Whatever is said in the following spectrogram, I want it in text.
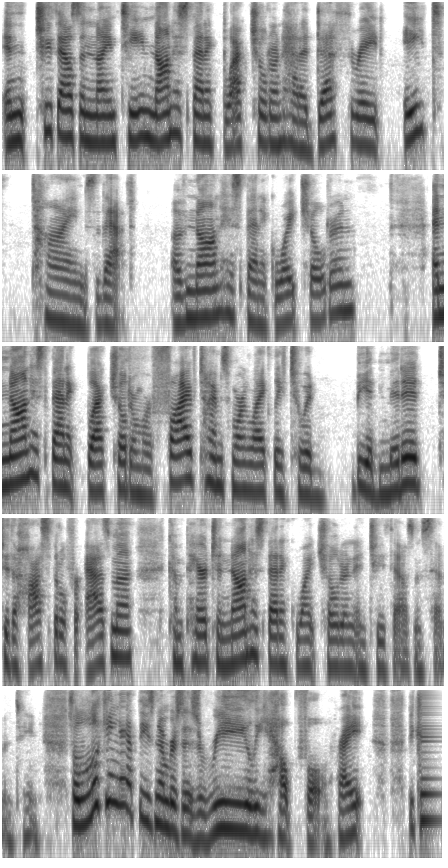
In 2019, non Hispanic Black children had a death rate eight times that of non Hispanic white children. And non Hispanic Black children were five times more likely to be admitted to the hospital for asthma compared to non-Hispanic white children in 2017. So looking at these numbers is really helpful, right? Because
